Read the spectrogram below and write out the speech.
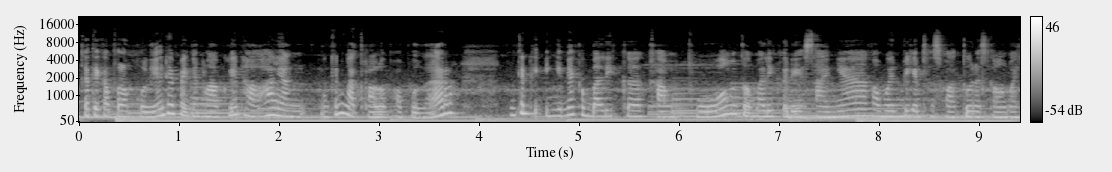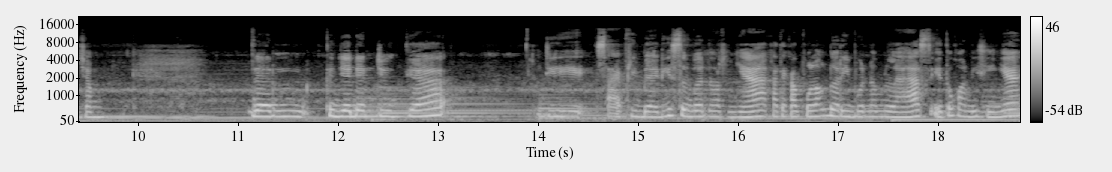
ketika pulang kuliah dia pengen ngelakuin hal-hal yang mungkin nggak terlalu populer. Mungkin inginnya kembali ke kampung kembali ke desanya kemudian bikin sesuatu dan segala macam dan kejadian juga di saya pribadi sebenarnya ketika pulang 2016 itu kondisinya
